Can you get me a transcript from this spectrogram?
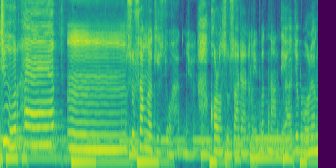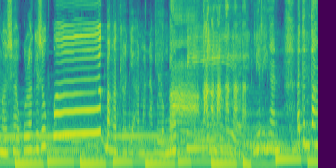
curhat. Hmm, susah nggak Ki curhatnya? Kalau susah dan ribet nanti aja boleh nggak sih? Aku lagi supek banget kerjaan mana belum ngopi. Ah, Enggak, enggak, enggak, enggak, enggak. Ini ringan. Eh, tentang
